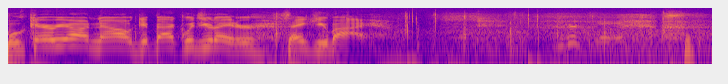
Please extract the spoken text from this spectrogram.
We'll carry on now. I'll get back with you later. Thank you. Bye. You're gay.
